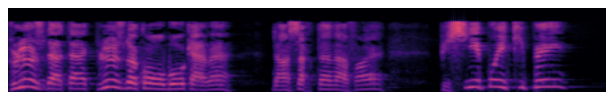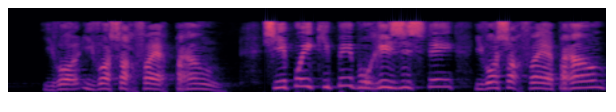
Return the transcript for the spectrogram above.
plus d'attaques, plus de combats qu'avant dans certaines affaires. Puis s'il n'est pas équipé, il va, il va se refaire prendre. S'il n'est pas équipé pour résister, il va se refaire prendre,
